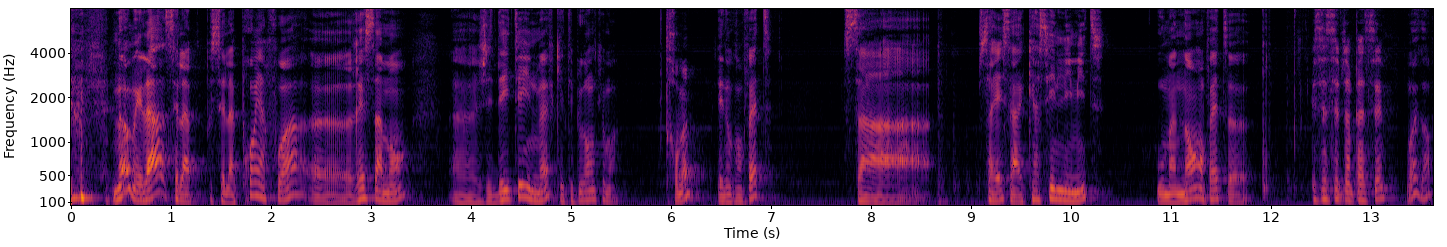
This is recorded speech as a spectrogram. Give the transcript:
non, mais là, c'est la, c'est la première fois euh, récemment, euh, j'ai daté une meuf qui était plus grande que moi. Trop bien. Et donc en fait, ça, ça y est, ça a cassé une limite où maintenant, en fait, euh, Et ça s'est bien passé? Ouais, grave.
